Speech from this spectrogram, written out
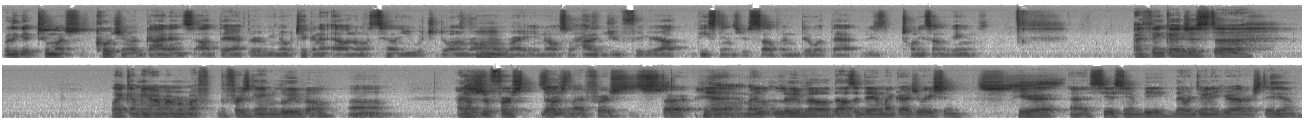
really get too much coaching or guidance out there after you know taking an L. No one's telling you what you're doing wrong or Hmm. right. You know. So how did you figure out these things yourself and deal with that these twenty something games? I think I just uh, like I mean I remember my f- the first game Louisville. Um, I That was your first. that was my first start. Yeah, Oh, my. Louisville. That was the day of my graduation here at uh, CSUMB. They were doing it here at our stadium.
